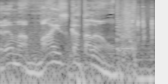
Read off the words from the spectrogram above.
Programa Mais Catalão.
